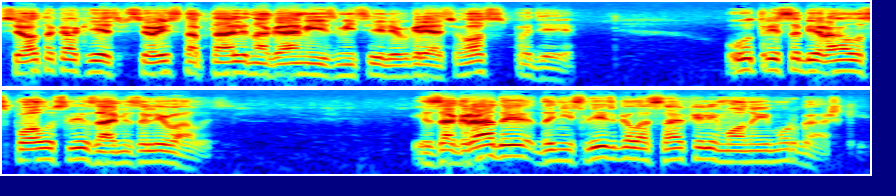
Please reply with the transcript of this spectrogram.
все-то как есть, все истоптали ногами и измесили в грязь. Господи! Утре собирала, с полу слезами заливалась. Из ограды донеслись голоса Филимона и Мургашки.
